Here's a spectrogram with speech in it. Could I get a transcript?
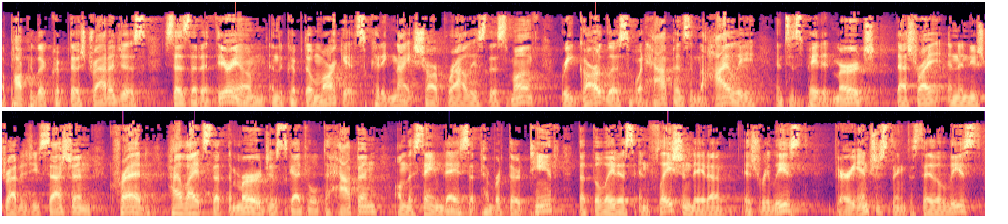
A popular crypto strategist says that Ethereum and the crypto markets could ignite sharp rallies this month, regardless of what happens in the highly anticipated merge. That's right. In a new strategy session, Cred highlights that the merge is scheduled to happen on the same day, September 13th, that the latest inflation data is released very interesting to say the least.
